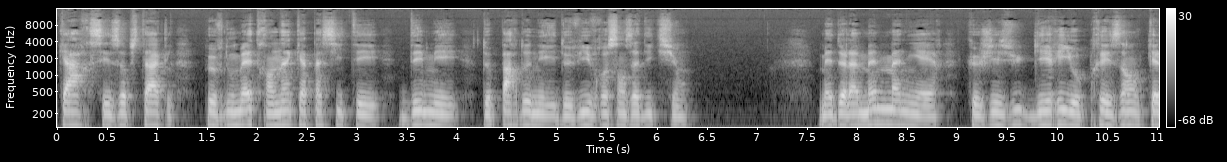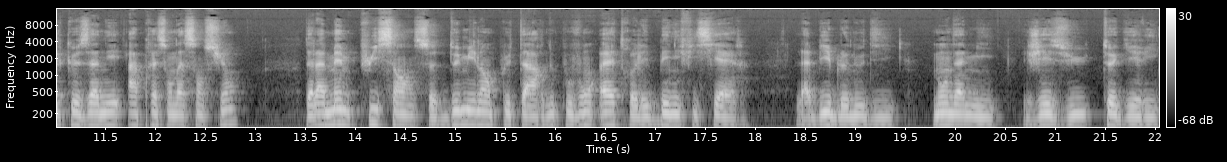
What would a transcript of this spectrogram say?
Car ces obstacles peuvent nous mettre en incapacité d'aimer, de pardonner, de vivre sans addiction. Mais de la même manière que Jésus guérit au présent quelques années après son ascension, de la même puissance deux mille ans plus tard, nous pouvons être les bénéficiaires la Bible nous dit Mon ami, Jésus te guérit.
